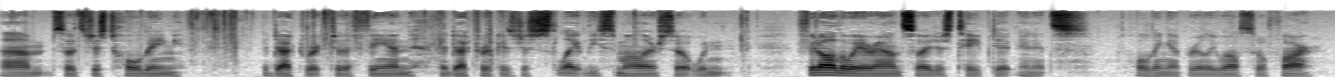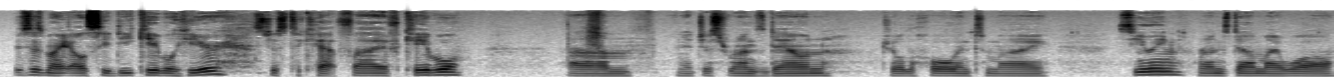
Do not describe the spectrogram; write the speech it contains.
Um, so it's just holding the ductwork to the fan. The ductwork is just slightly smaller, so it wouldn't fit all the way around, so I just taped it, and it's holding up really well so far. This is my LCD cable here. It's just a Cat5 cable, um, and it just runs down, drill the hole into my ceiling, runs down my wall,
